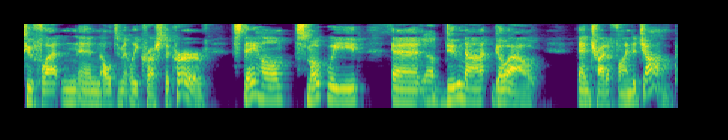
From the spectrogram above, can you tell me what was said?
to flatten and ultimately crush the curve. Stay home, smoke weed, and Yep. do not go out and try to find a job.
